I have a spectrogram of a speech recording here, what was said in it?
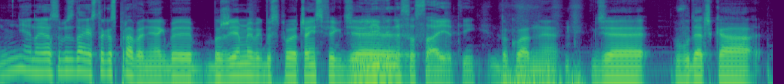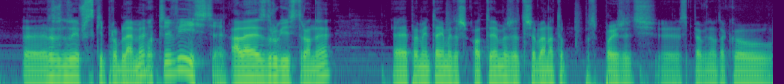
Nie, no ja sobie zdaję z tego sprawę, nie? Jakby, bo żyjemy jakby w społeczeństwie, gdzie... Live in a society. Dokładnie. gdzie wódeczka e, rozwiązuje wszystkie problemy, Oczywiście. ale z drugiej strony pamiętajmy też o tym, że trzeba na to spojrzeć e, z pewną taką,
